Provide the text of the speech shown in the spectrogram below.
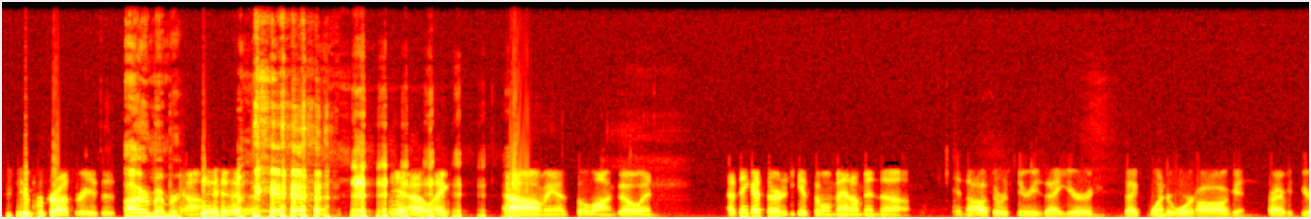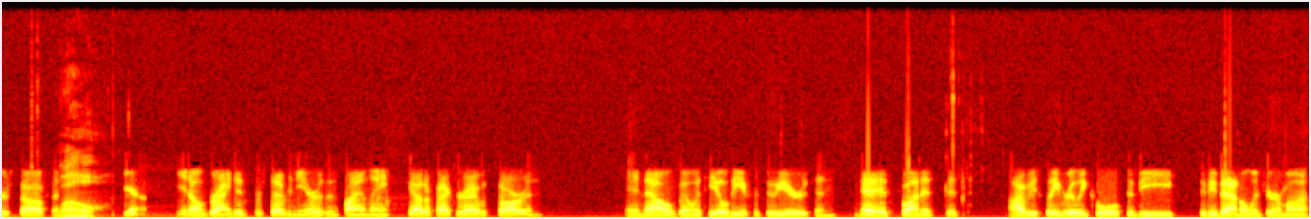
Supercross races. I remember. Uh, yeah, like oh man, so long ago, and I think I started to get some momentum in the in the outdoor series that year, and like Wonder Warthog and privateer stuff, and Wow. yeah, you know, grinded for seven years and finally got a factory Iowa star and and now I've been with TLD for two years and it's fun. It's it's obviously really cool to be to be battling with Germa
